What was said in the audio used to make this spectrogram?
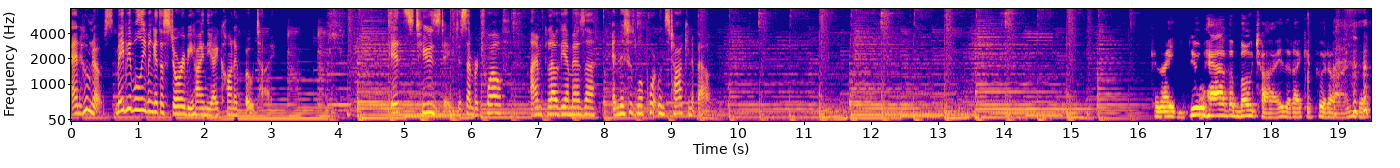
and who knows, maybe we'll even get the story behind the iconic bow tie. It's Tuesday, December 12th. I'm Claudia Meza, and this is what Portland's talking about. Because I do have a bow tie that I could put on.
